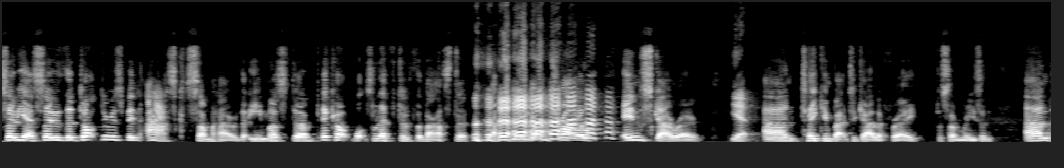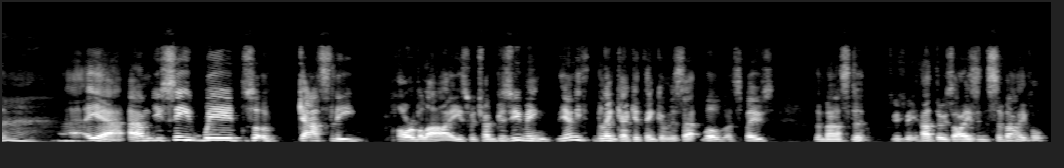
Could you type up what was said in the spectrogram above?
So yeah. So the Doctor has been asked somehow that he must um, pick up what's left of the Master on trial in Skaro Yeah. and take him back to Gallifrey for some reason. And uh, yeah, um, you see weird sort of ghastly, horrible eyes, which I'm presuming the only link I could think of is that. Well, I suppose the Master, excuse me, had those eyes in survival.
